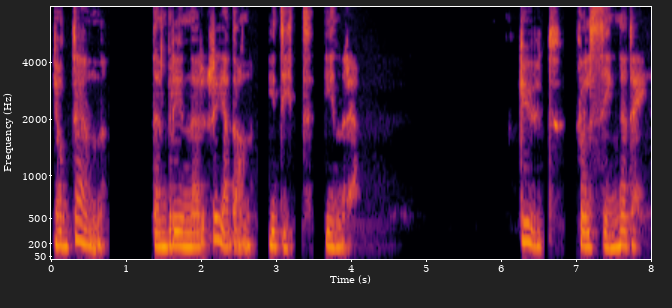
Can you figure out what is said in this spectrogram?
ja den, den brinner redan i ditt inre. Gud välsigne dig.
